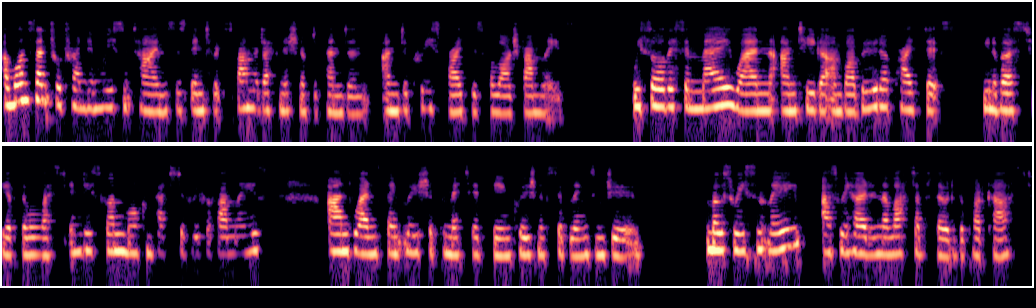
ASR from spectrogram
And one central trend in recent times has been to expand the definition of dependent and decrease prices for large families. We saw this in May when Antigua and Barbuda priced its University of the West Indies Fund more competitively for families, and when St. Lucia permitted the inclusion of siblings in June. Most recently, as we heard in the last episode of the podcast,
